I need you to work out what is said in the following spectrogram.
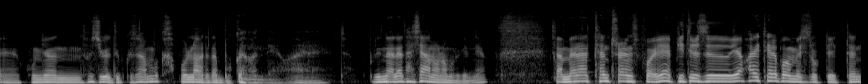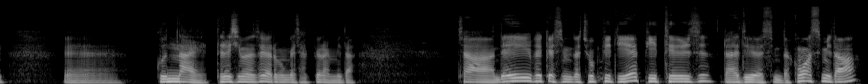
예, 공연 소식을 듣고서 한번 가볼라 그러다 못 가봤네요. 아이, 참. 우리나라에 다시 안 오나 모르겠네요. 자, 맨하탄 트랜스퍼의 비틀스의 White Album에 수록돼 있던 예, Good Night 들으시면서 여러분과 작별합니다. 자, 내일 뵙겠습니다. 조피디의 비틀스 라디오였습니다. 고맙습니다.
